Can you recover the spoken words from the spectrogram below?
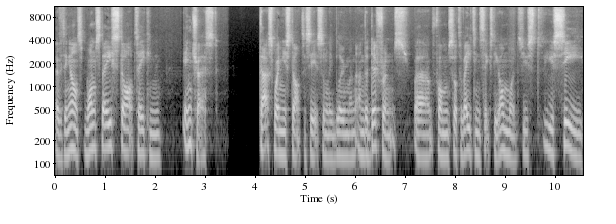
everything else, once they start taking interest, that's when you start to see it suddenly bloom. And, and the difference uh, from sort of 1860 onwards, you, you see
